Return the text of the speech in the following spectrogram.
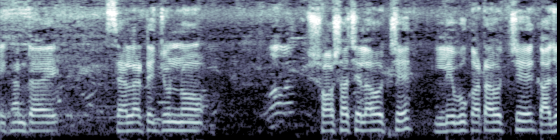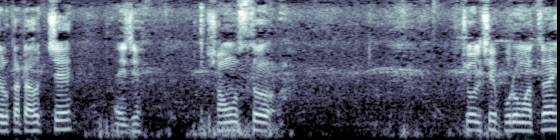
এইখানটায় স্যালাডের জন্য শশা চেলা হচ্ছে, লেবু কাটা হচ্ছে, গাজর কাটা হচ্ছে, এই যে সমস্ত চলছে পুরো মাত্রায়।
